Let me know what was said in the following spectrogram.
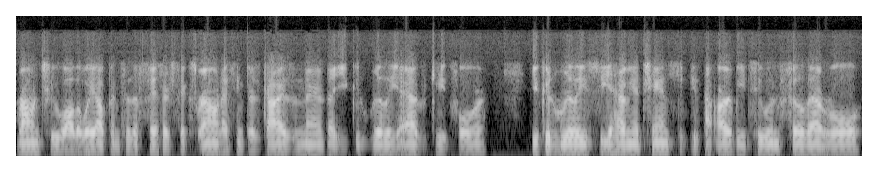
round two all the way up into the fifth or sixth round. I think there's guys in there that you could really advocate for. You could really see having a chance to be that RB2 and fill that role.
